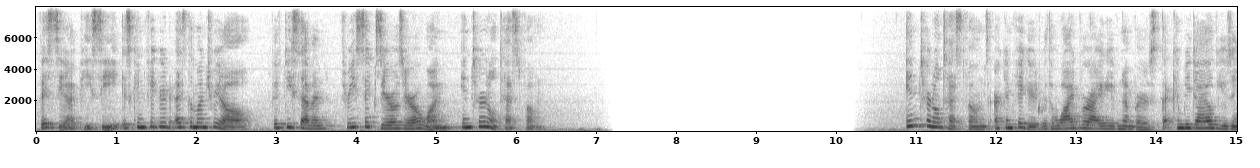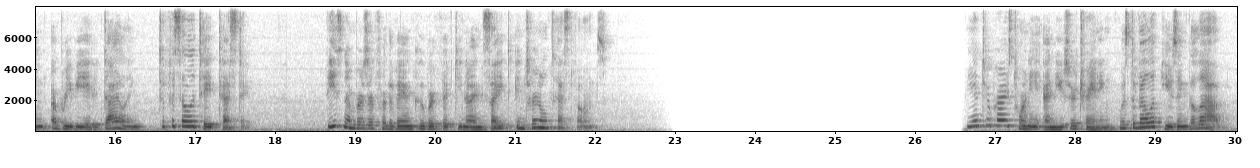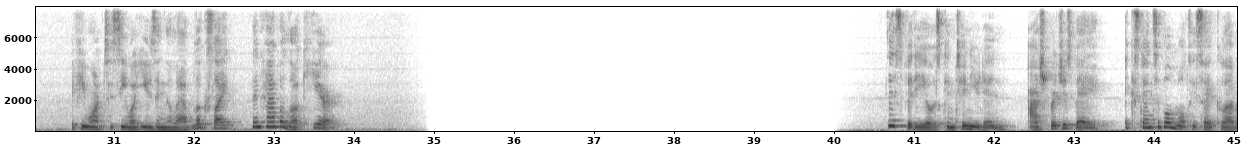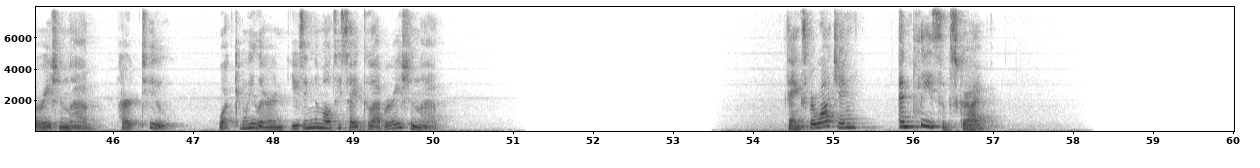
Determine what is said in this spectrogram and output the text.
This CIPC is configured as the Montreal 57 36001 internal test phone. Internal test phones are configured with a wide variety of numbers that can be dialed using abbreviated dialing to facilitate testing. These numbers are for the Vancouver 59 site internal test phones. The Enterprise 20 end user training was developed using the lab. If you want to see what using the lab looks like, then have a look here. This video is continued in Ashbridges Bay Extensible Multi-Site Collaboration Lab, Part 2. What can we learn using the Multi-Site Collaboration Lab? Thanks for watching, and please subscribe.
